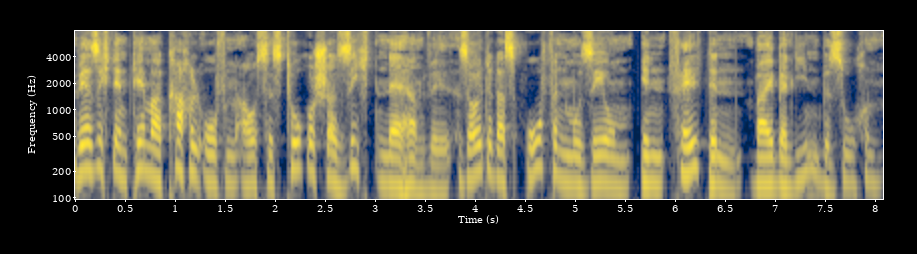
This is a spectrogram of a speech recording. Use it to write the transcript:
Wer sich dem Thema Kachelofen aus historischer Sicht nähern will, sollte das Ofenmuseum in Velten bei Berlin besuchen.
